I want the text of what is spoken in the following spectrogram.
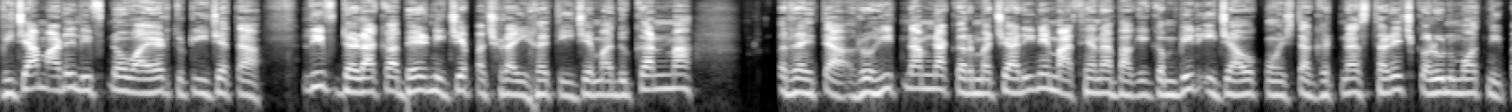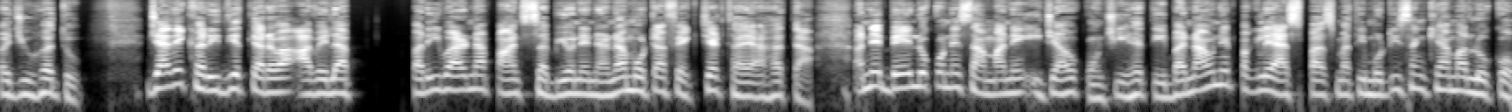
બીજા માળે લિફ્ટનો વાયર તૂટી જતા લિફ્ટ ધડાકાભેર નીચે પછડાઈ હતી, જેમાં દુકાનમાં રહેતા રોહિત નામના કર્મચારીને માથાના ભાગે ગંભીર ઈજાઓ પહોંચતા ઘટના સ્થળે જ કરુણ મોત નીપજ્યું હતું. જ્યારે ખરીદી કરવા આવેલા પરિવારના પાંચ સભ્યોને નાના મોટા ફ્રેક્ચર થયા હતા અને બે લોકોને સામાન્ય ઈજાઓ પહોંચી હતી. બનાવને પગલે આસપાસમાંથી મોટી સંખ્યામાં લોકો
